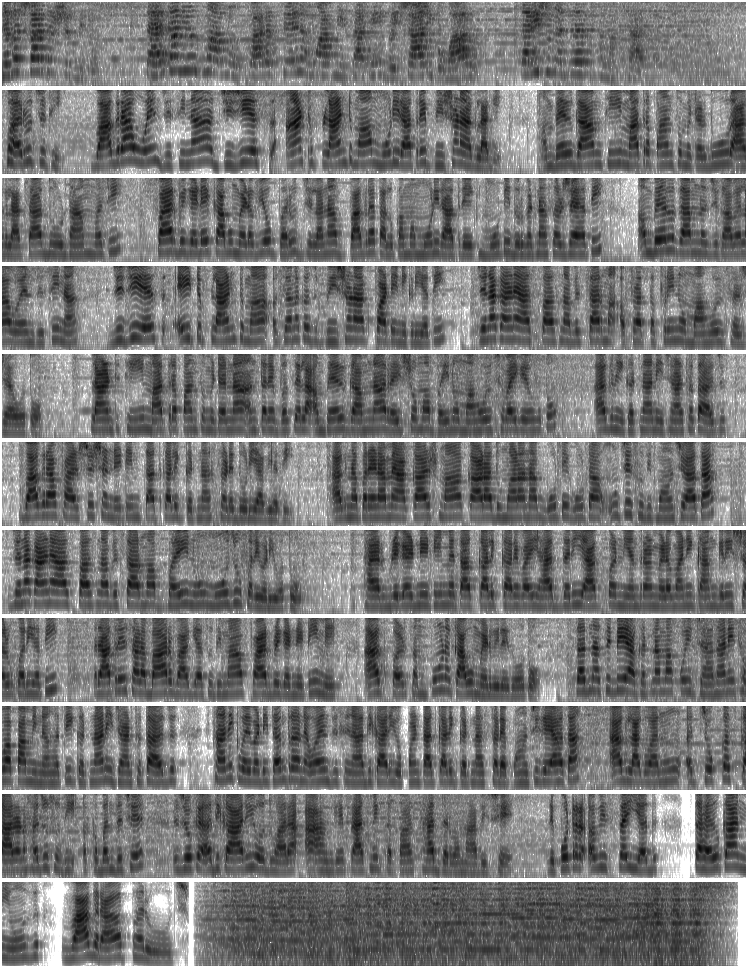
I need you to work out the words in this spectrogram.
નમસ્કાર દર્શક મિત્રો. તહેલકા ન્યૂઝમાં આપનું સ્વાગત છે અને હું આપની સાથે વૈશાલી પોબારો કરીશું નજર સમાચાર. ભરૂચથી વાગરા ઓએનજીસીના જીજીએસ આઠ પ્લાન્ટમાં મોડી રાત્રે ભીષણ આગ લાગી. અંભેલ ગામથી માત્ર પાંચસો મીટર દૂર આગ લાગતા દોડધામ મચી ફાયર બ્રિગેડે કાબુ મેળવ્યો ભરૂચ જિલ્લાના વાગરા તાલુકામાં મોડી રાત્રે એક મોટી દુર્ઘટના સર્જાઈ હતી. અંબેલ ગામ નજીક આવેલા ઓએનજીસીના જીજીએસ એઇટ પ્લાન્ટમાં અચાનક જ ભીષણ આગ ફાટી નીકળી હતી, જેના કારણે આસપાસના વિસ્તારમાં અફરાતફરીનો માહોલ સર્જાયો હતો. પ્લાન્ટથી માત્ર પાંચસો મીટરના અંતરે વસેલા અંભેલ ગામના રહીશોમાં ભયનો માહોલ છવાઈ ગયો હતો. આગની ઘટનાની જાણ થતાં જ વાગરા ફાયર સ્ટેશનની ટીમ તાત્કાલિક ઘટના સ્થળે દોડી આવી હતી. આગના પરિણામે આકાશમાં કાળા ધુમાડાના ગોટે ગોટા ઊંચે સુધી પહોંચ્યા હતા. જેના કારણે આસપાસના વિસ્તારમાં ભયનું મોજું ફરી વળ્યું હતું. ફાયર બ્રિગેડની ટીમે તાત્કાલિક કાર્યવાહી હાથ ધરી આગ પર નિયંત્રણ મેળવવાની કામગીરી શરૂ કરી હતી. રાત્રે સાડા બાર વાગ્યા સુધીમાં ફાયર બ્રિગેડની ટીમે આગ પર સંપૂર્ણ કાબુ મેળવી લીધો હતો. સદનસીબે આ ઘટનામાં કોઈ જાનહાની થવા પામી ન હતી. ઘટનાની જાણ થતાં જ સ્થાનિક વહીવટીતંત્ર અને ઓએનજીસીના અધિકારીઓ પણ તાત્કાલિક ઘટના સ્થળે પહોંચી ગયા હતા. આગ લાગવાનું ચોક્કસ કારણ હજુ સુધી અકબંધ છે, જો કે અધિકારીઓ દ્વારા આ અંગે પ્રાથમિક તપાસ હાથ ધરવામાં આવી છે. Reporter Avi Syed Tehelka news Vagra Bharuch.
